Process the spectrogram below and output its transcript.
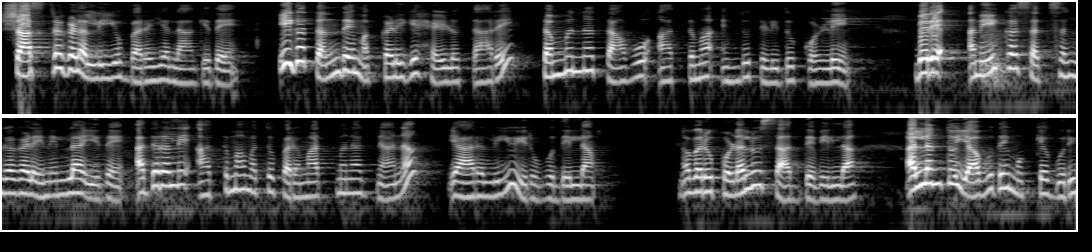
ಶಾಸ್ತ್ರಗಳಲ್ಲಿಯೂ ಬರೆಯಲಾಗಿದೆ. ಈಗ ತಂದೆ ಮಕ್ಕಳಿಗೆ ಹೇಳುತ್ತಾರೆ. ತಮ್ಮನ್ನ ತಾವು ಆತ್ಮ ಎಂದು ತಿಳಿದುಕೊಳ್ಳಿ. ಬೇರೆ ಅನೇಕ ಸತ್ಸಂಗಗಳೇನೆಲ್ಲ ಇದೆ, ಅದರಲ್ಲಿ ಆತ್ಮ ಮತ್ತು ಪರಮಾತ್ಮನ ಜ್ಞಾನ ಯಾರಲ್ಲಿಯೂ ಇರುವುದಿಲ್ಲ. ಅವರು ಕೊಡಲು ಸಾಧ್ಯವಿಲ್ಲ. ಅಲ್ಲಂತೂ ಯಾವುದೇ ಮುಖ್ಯ ಗುರಿ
